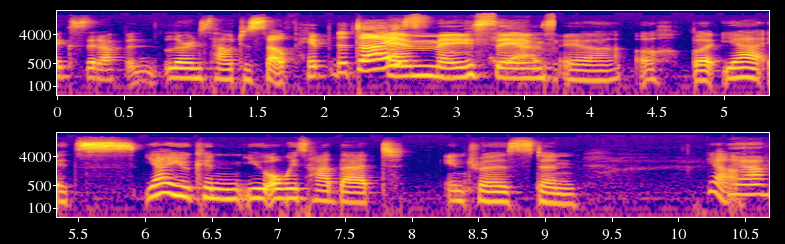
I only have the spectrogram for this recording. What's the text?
picks it up and learns how to self hypnotize. Amazing. Yeah. Ugh. But yeah, it's yeah. You can. You always had that interest and yeah. Yeah,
